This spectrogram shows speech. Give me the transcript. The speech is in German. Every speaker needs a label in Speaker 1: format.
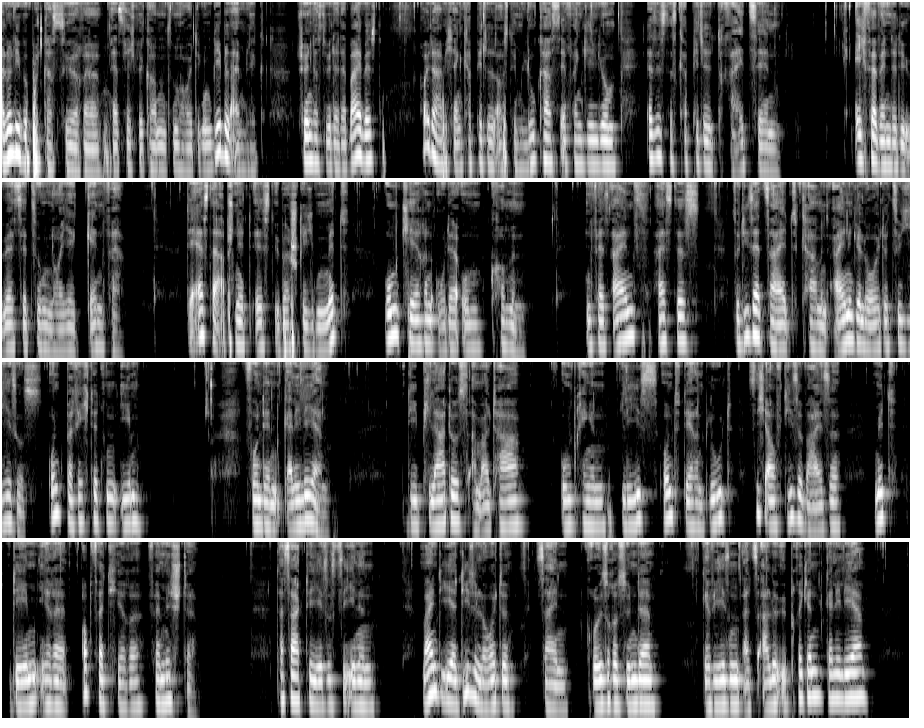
Speaker 1: Hallo liebe Podcast-Hörer, herzlich willkommen zum heutigen Bibeleinblick. Schön, dass du wieder dabei bist. Heute habe ich ein Kapitel aus dem Lukas-Evangelium. Es ist das Kapitel 13. Ich verwende die Übersetzung Neue Genfer. Der erste Abschnitt ist überschrieben mit Umkehren oder Umkommen. In Vers 1 heißt es, zu dieser Zeit kamen einige Leute zu Jesus und berichteten ihm von den Galiläern, die Pilatus am Altar umbringen ließ und deren Blut sich auf diese Weise mit dem ihrer Opfertiere vermischte. Da sagte Jesus zu ihnen, meint ihr, diese Leute seien größere Sünder gewesen als alle übrigen Galiläer,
